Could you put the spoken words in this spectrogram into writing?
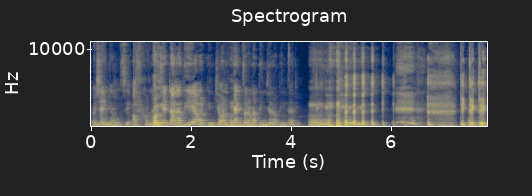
পয়সা ইনকাম করছি। অক্ষণ এ টাকা দিয়ে আবার কিনছি। অন এক জোড়া না তিন জোড়াও কিনতে পারি। ঠিক ঠিক ঠিক।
